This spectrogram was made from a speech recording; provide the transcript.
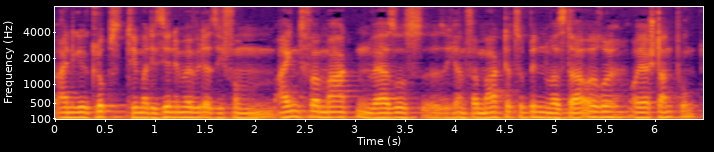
Einige Clubs thematisieren immer wieder, sich vom Eigen zu vermarkten versus äh, sich an Vermarkter zu binden. Was ist da eure, euer Standpunkt?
